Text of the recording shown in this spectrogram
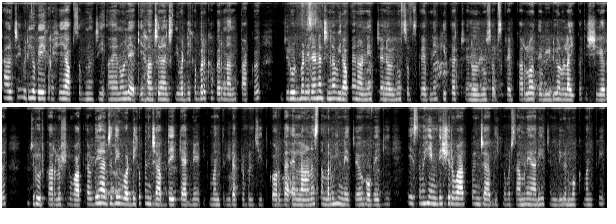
ਅਕਾਲ ਜੀ ਵੀਡੀਓ ਵੇਖ ਰਹੇ ਆਪ ਸਭ ਨੂੰ ਜੀ, ਆਇਆਂ ਨੂੰ ਲੈ ਕੇ ਹਾਜ਼ਰ ਅੱਜ ਦੀ ਵੱਡੀ ਖਬਰ ਖਬਰ ਨੰਨ ਤੱਕ। ਜਰੂਰ ਬਣੇ ਰਹਿਣਾ ਜਿਨ੍ਹਾਂ ਵੀਰਾਂ ਭੈਣਾਂ ਨੇ ਚੈਨਲ ਨੂੰ ਸਬਸਕ੍ਰਾਈਬ ਨਹੀਂ ਕੀਤਾ, ਚੈਨਲ ਨੂੰ ਸਬਸਕ੍ਰਾਈਬ ਕਰ ਲਓ ਅਤੇ ਵੀਡੀਓ ਨੂੰ ਲਾਈਕ ਅਤੇ ਸ਼ੇਅਰ ਜਰੂਰ ਕਰ ਲਓ। ਸ਼ੁਰੂਆਤ ਕਰਦੇ ਹਾਂ ਅੱਜ ਦੀ ਵੱਡੀ ਖਬਰ, ਪੰਜਾਬ ਦੇ ਕੈਬਨਿਟ ਮੰਤਰੀ ਡਾਕਟਰ ਬਲਜੀਤ ਕੌਰ ਦਾ ਐਲਾਨ ਸਤੰਬਰ ਮਹੀਨੇ 'ਚ ਹੋਵੇਗੀ। ਇਸ ਮੁਹਿੰਮ ਦੀ ਸ਼ੁਰੂਆਤ ਪੰਜਾਬ ਦੀ ਖਬਰ ਸਾਹਮਣੇ ਆ ਰਹੀ ਹੈ। ਚੰਡੀਗੜ੍ਹ ਮੁੱਖ ਮੰਤਰੀ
